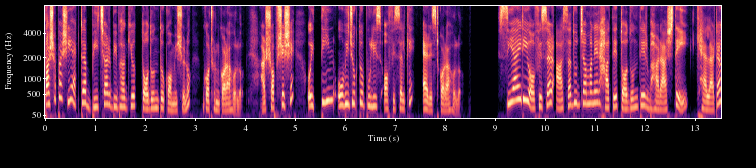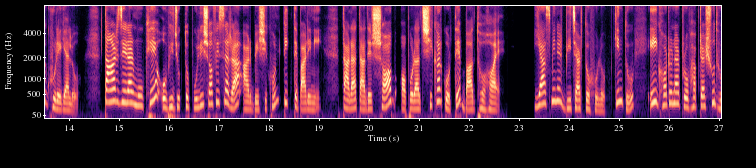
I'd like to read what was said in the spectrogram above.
পাশাপাশি একটা বিচার বিভাগীয় তদন্ত কমিশনও গঠন করা হলো। আর সবশেষে ওই তিন অভিযুক্ত পুলিশ অফিসারকে অ্যারেস্ট করা হলো। সিআইডি অফিসার আসাদুজ্জামানের হাতে তদন্তের ভার আসতেই খেলাটা ঘুরে গেল। তার জেরার মুখে অভিযুক্ত পুলিশ অফিসাররা আর বেশিক্ষণ টিকতে পারেনি। তারা তাদের সব অপরাধ স্বীকার করতে বাধ্য হয়। ইয়াসমিনের বিচার তো হল, কিন্তু এই ঘটনার প্রভাবটা শুধু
